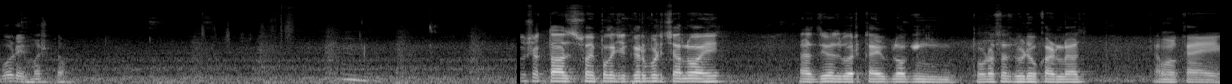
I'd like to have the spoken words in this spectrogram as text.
गोड आहे मस्त. बघू शकता आज स्वयंपाकाची गडबड चालू आहे. आज दिवसभर काय ब्लॉगिंग थोडासाच व्हिडिओ काढला आज. त्यामुळं काय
